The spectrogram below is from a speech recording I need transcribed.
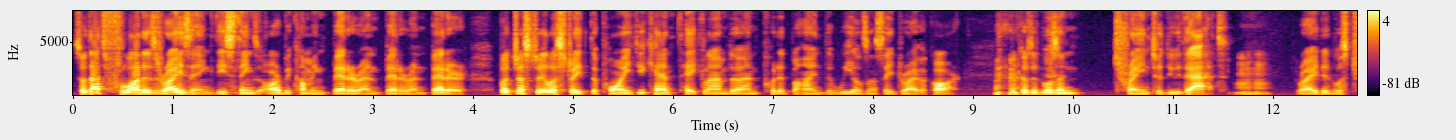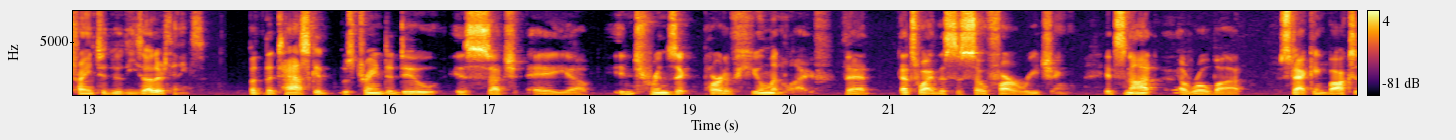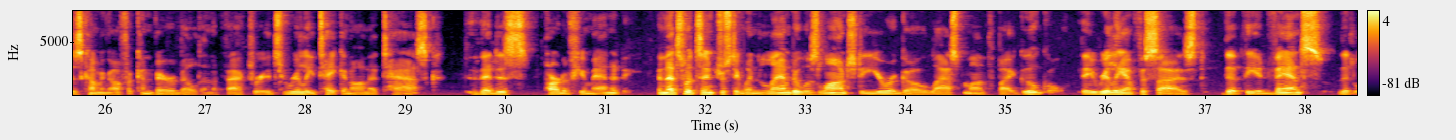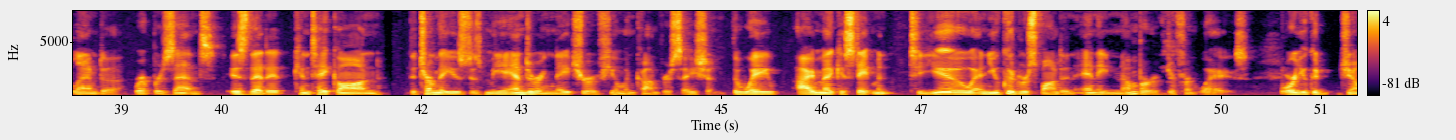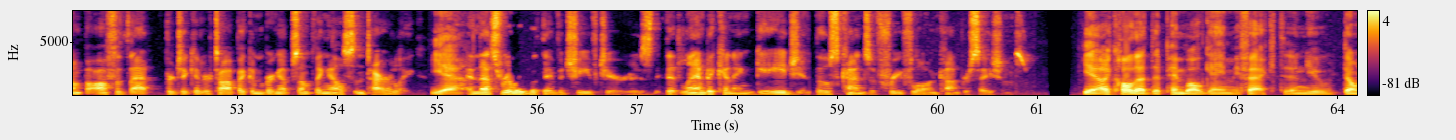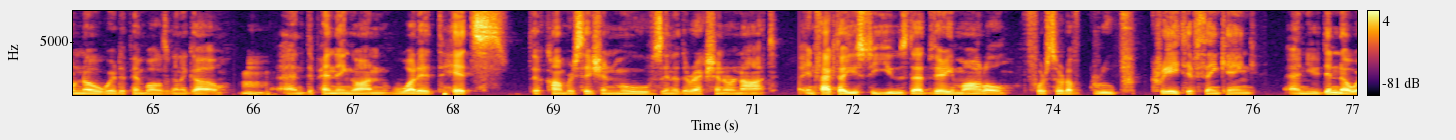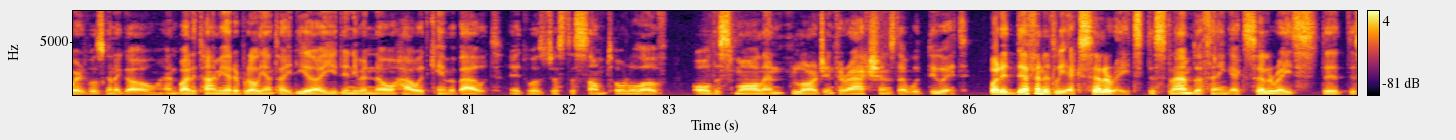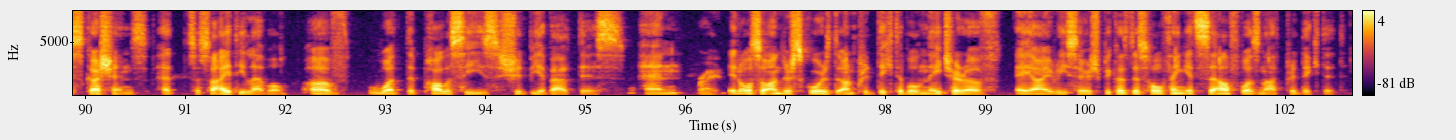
So that flood is rising. These things are becoming better and better and better. But just to illustrate the point, you can't take LaMDA and put it behind the wheels and say, drive a car, because it wasn't trained to do that, mm-hmm. right? It was trained to do these other things. But the task it was trained to do is such a uh, intrinsic part of human life that that's why this is so far reaching. It's not a robot stacking boxes coming off a conveyor belt in a factory. It's really taken on a task that is part of humanity. And that's what's interesting. When LaMDA was launched a year ago last month by Google, they really emphasized that the advance that LaMDA represents is that it can take on the term they used is meandering nature of human conversation. The way I make a statement to you, and you could respond in any number of different ways. Or you could jump off of that particular topic and bring up something else entirely. Yeah. And that's really what they've achieved here is that LaMDA can engage in those kinds of free flowing conversations. Yeah, I call that the pinball game effect. And you don't know where the pinball is going to go. Mm. And depending on what it hits, the conversation moves in a direction or not. In fact, I used to use that very model for sort of group creative thinking, and you didn't know where it was going to go. And by the time you had a brilliant idea, you didn't even know how it came about. It was just a sum total of all the small and large interactions that would do it. But it definitely accelerates this LaMDA thing, accelerates the discussions at society level of what the policies should be about this. And right. it also underscores the unpredictable nature of AI research because this whole thing itself was not predicted.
